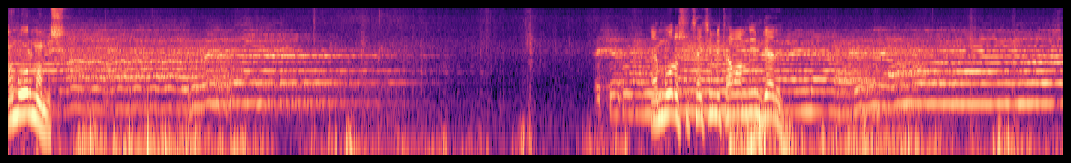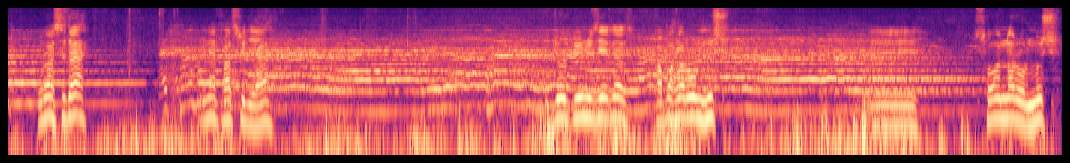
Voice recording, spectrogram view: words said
Ama olmamış. Emmoğlu şu çekimi tamamlayayım gelin. Burası da yine fasulye. Gördüğünüz yerler kabaklar olmuş. Ee, soğanlar olmuş.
